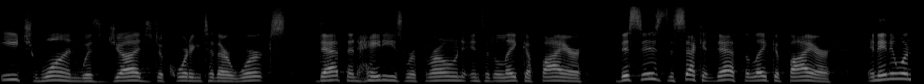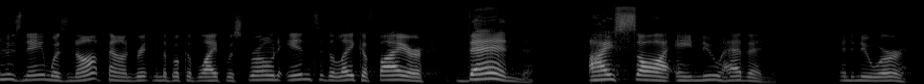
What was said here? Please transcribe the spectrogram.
Each one was judged according to their works. Death and Hades were thrown into the lake of fire. This is the second death, the lake of fire. And anyone whose name was not found written in the book of life was thrown into the lake of fire. Then I saw a new heaven and a new earth.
